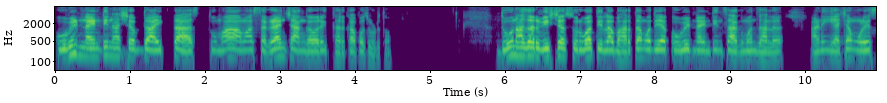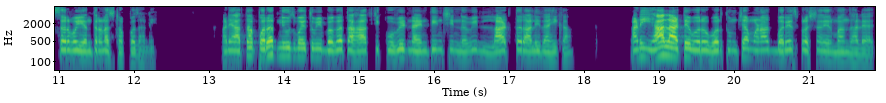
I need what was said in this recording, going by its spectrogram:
कोविड-19 हा शब्द ऐकताच तुम्हा आम्हा सगळ्यांच्या अंगावर एक थरकापच उडतो. 2020 च्या सुरुवातीला भारतामध्ये या कोविड-19चं आगमन झालं आणि याच्यामुळे सर्व यंत्रणाच ठप्प झाली. आणि आता परत न्यूजमध्ये तुम्ही बघत आहात, की कोविड-19 ची नवीन लाट तर आली नाही का? आणि ह्या लाटेबरोबर तुमच्या मनात बरेच प्रश्न निर्माण झाले आहेत.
